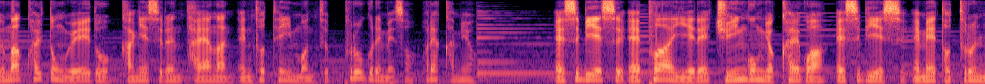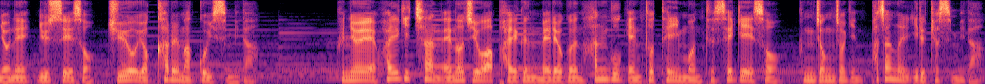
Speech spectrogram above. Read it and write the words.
음악 활동 외에도 강예슬은 다양한 엔터테인먼트 프로그램에서 활약하며 SBS FIL의 주인공 역할과 SBS M의 더트론 연예 뉴스에서 주요 역할을 맡고 있습니다. 그녀의 활기찬 에너지와 밝은 매력은 한국 엔터테인먼트 세계에서 긍정적인 파장을 일으켰습니다.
